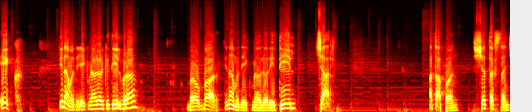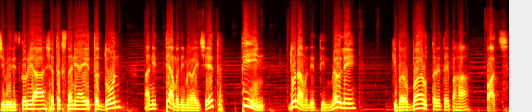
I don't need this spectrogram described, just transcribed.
एक. तिनामध्ये एक मिळवल्यावर किती येईल बरं? बरोबर तिनामध्ये एक मिळवल्यावर येतील चार. आता आपण शतकस्थानची बेरीज करूया. शतकस्थानी आहेत दोन आणि त्यामध्ये मिळवायचे आहेत तीन. दोनामध्ये तीन मिळवले की बरोबर उत्तर येते पहा पाच.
